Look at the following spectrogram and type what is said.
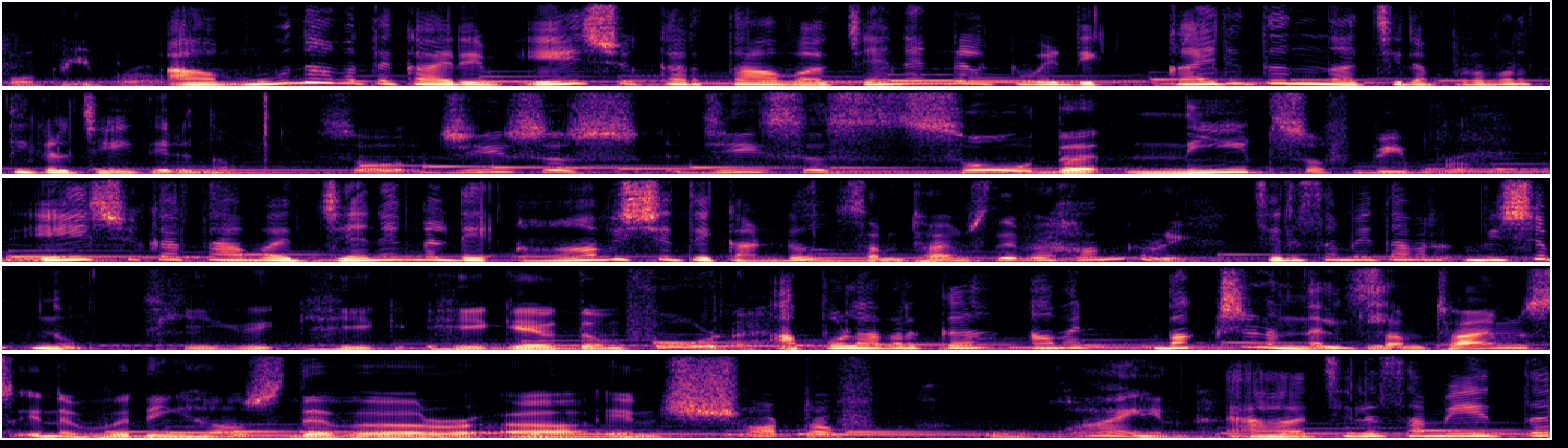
for people. ആ, മൂന്നാമത്തെ കാര്യം യേശു കർത്താവ് ജനങ്ങൾക്ക് വേണ്ടി കരുതുന്ന ചില പ്രവൃത്തികൾ ചെയ്തിരുന്നു So Jesus, Jesus saw the needs of people. യേശു കർത്താവ് ജനങ്ങളുടെ ആവശ്യത്തെ കണ്ടു Sometimes they were hungry. ചില സമയത്ത് അവർ വിശപ്നു He, he, he gave gave them food. അപ്പോൾ അവർക്ക് അവൻ ഭക്ഷണം നൽകി Sometimes in a wedding house, they were uh, in short of wine. ചില സമയത്ത്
